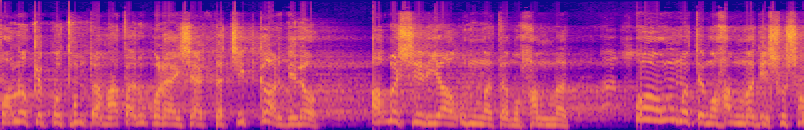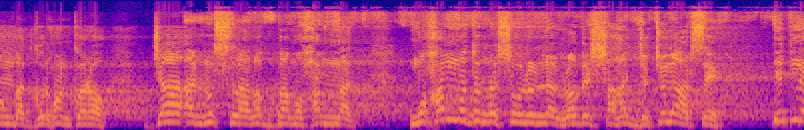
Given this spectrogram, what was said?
পলকে প্রথমটা মাথার উপরে এসে একটা চিৎকার দিল অবশিরিয়া উম্মতা মুহাম্মদ, ও উম্মতে মোহাম্মদী, সুসংবাদ গ্রহণ করো। যা নুসরা রব্বা মোহাম্মদ। মোহাম্মদুর রসুল্লাহ রবের সাহায্য চলে আসছে। ইবনে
